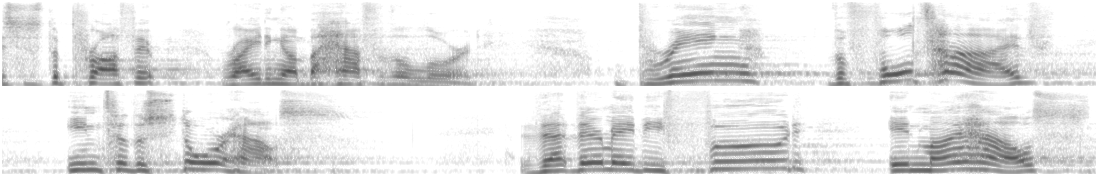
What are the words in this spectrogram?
This is the prophet writing on behalf of the Lord. Bring the full tithe into the storehouse, that there may be food in my house,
